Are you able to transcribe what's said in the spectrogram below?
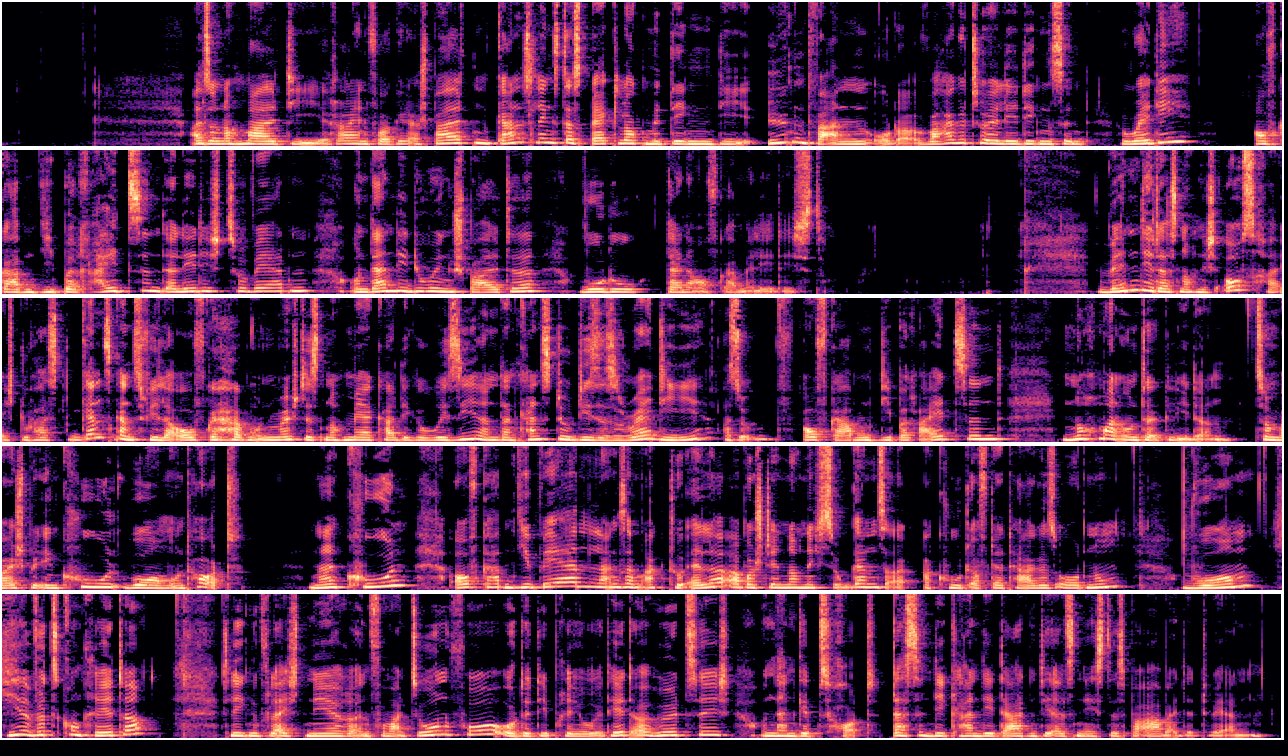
Also nochmal die Reihenfolge der Spalten. Ganz links das Backlog mit Dingen, die irgendwann oder vage zu erledigen sind. Ready, Aufgaben, die bereit sind, erledigt zu werden. Und dann die Doing-Spalte, wo du deine Aufgaben erledigst. Wenn dir das noch nicht ausreicht, du hast ganz, ganz viele Aufgaben und möchtest noch mehr kategorisieren, dann kannst du dieses Ready, also Aufgaben, die bereit sind, nochmal untergliedern. Zum Beispiel in Cool, Warm und Hot. Ne, cool, Aufgaben, die werden langsam aktueller, aber stehen noch nicht so ganz akut auf der Tagesordnung. Warm, hier wird's konkreter. Es liegen vielleicht nähere Informationen vor oder die Priorität erhöht sich. Und dann gibt's Hot. Das sind die Kandidaten, die als nächstes bearbeitet werden.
